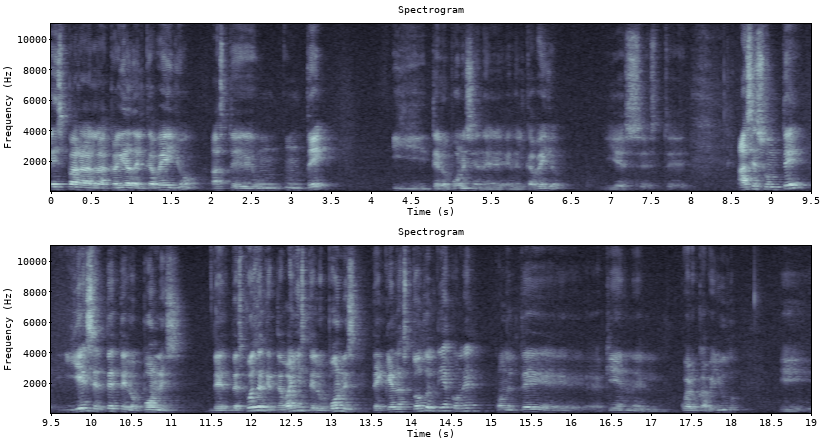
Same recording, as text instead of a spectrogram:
Es para la caída del cabello. Hazte un, un té y te lo pones en el, en el cabello. Y es este. Haces un té y ese té te lo pones. De- después de que te bañes, te lo pones. Te quedas todo el día con él, con el té eh, aquí en el cuero cabelludo. Y,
